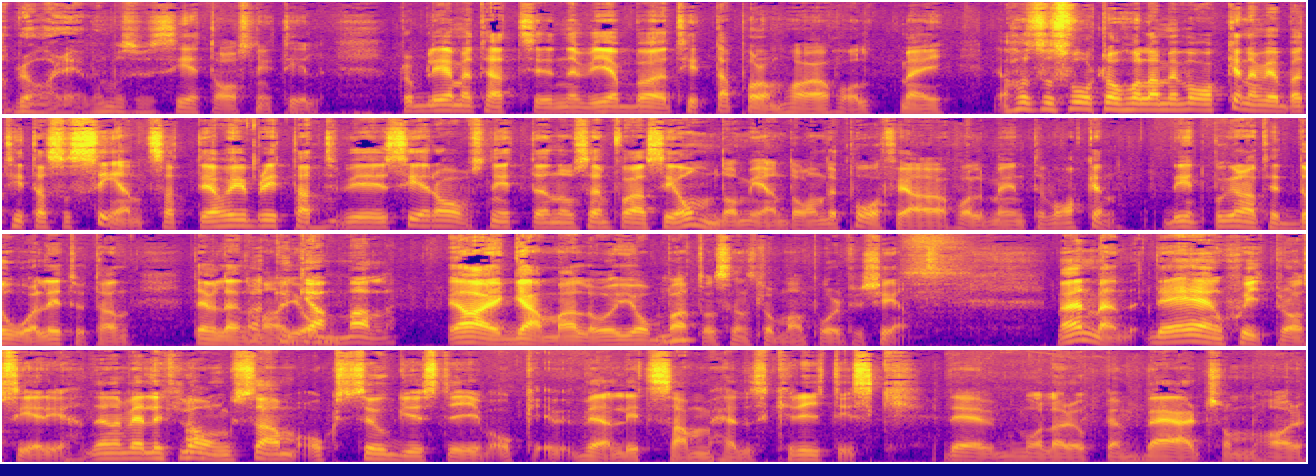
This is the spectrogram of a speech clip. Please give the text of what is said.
ah, bra det vi måste se ett avsnitt till. Problemet är att när vi har börjat titta på dem har jag hållit mig... Jag har så svårt att hålla mig vaken när vi har börjat titta så sent. Så att det har ju blivit att vi ser avsnitten och sen får jag se om dem igen dagen på för jag håller mig inte vaken. Det är inte på grund av att det är dåligt utan det är väl att man du är gammal. Jag är gammal och jobbat och sen slår man på det för sent. Men men, det är en skitbra serie. Den är väldigt långsam och suggestiv och väldigt samhällskritisk. Det målar upp en värld som har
